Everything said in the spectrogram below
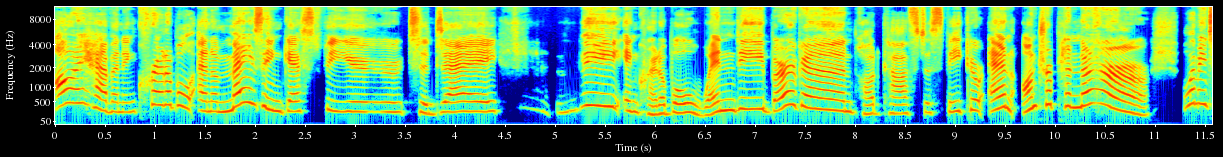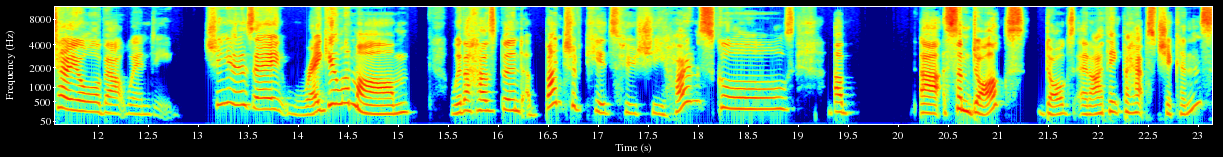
I have an incredible and amazing guest for you today the incredible Wendi Bergin, podcaster, speaker, and entrepreneur. Let me tell you all about Wendi. She is a regular mom with a husband, a bunch of kids who she homeschools, a uh, some dogs, dogs, and I think perhaps chickens.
